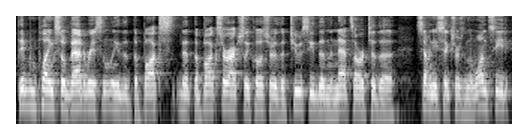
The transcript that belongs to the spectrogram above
they've been playing so bad recently that the Bucks that the Bucks are actually closer to the 2 seed than the Nets are to the 76ers and the 1 seed.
